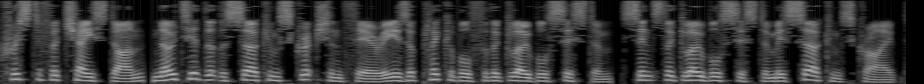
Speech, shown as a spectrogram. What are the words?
Christopher Chase Dunn, noted that the circumscription theory is applicable for the global system, since the global system is circumscribed.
